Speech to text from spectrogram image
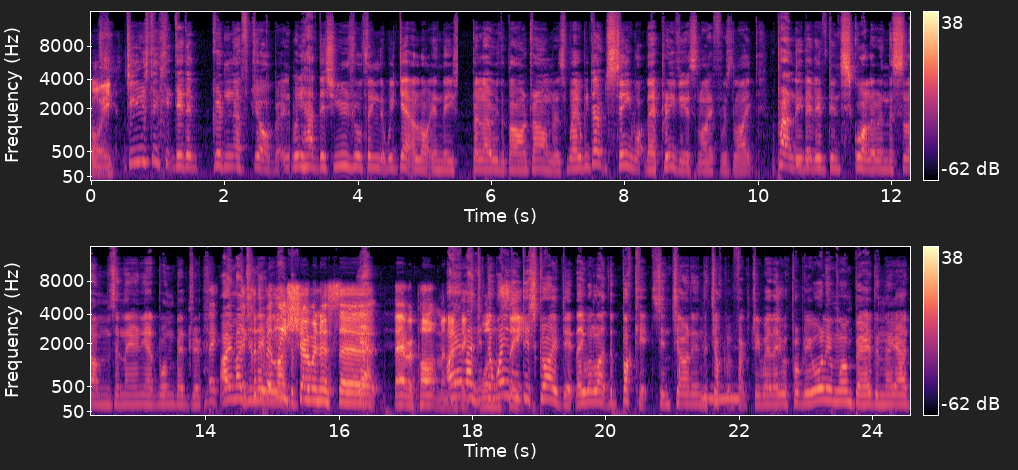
boy. Do you think it did a good enough job? We had this usual thing that we get a lot in these below the bar dramas where we don't see what their previous life was like. Apparently, they lived in squalor in the slums and they only had one bedroom. They, I they imagine could they, have were at like least the shown us uh, Yeah. Their apartment. I, I think imagine the one way they described it, they were like the buckets in Charlie and the Chocolate mm. Factory, where they were probably all in one bed and they had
